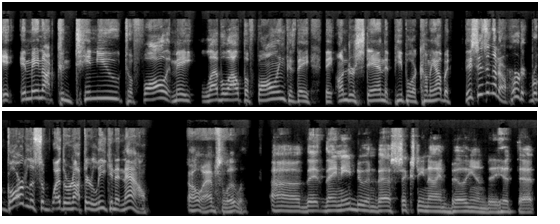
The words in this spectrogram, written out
it, it may not continue to fall. It may level out the falling because they they understand that people are coming out, but this isn't going to hurt it, regardless of whether or not they're leaking it now. Oh, absolutely. Uh, they they need to invest sixty nine billion to hit that.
